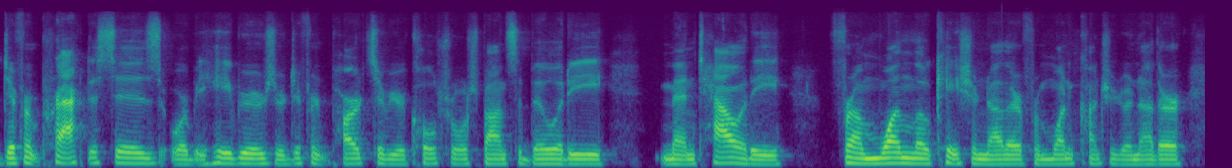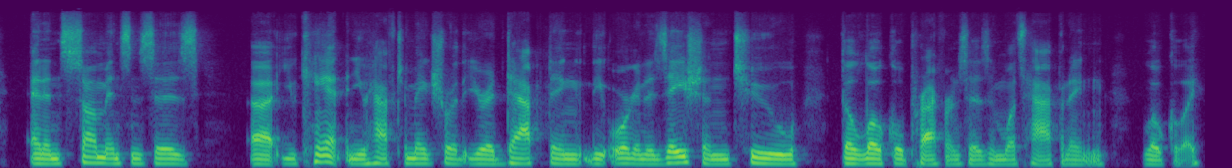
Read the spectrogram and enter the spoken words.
different practices or behaviors or different parts of your cultural responsibility mentality from one location to another, from one country to another. And in some instances, uh, you can't, and you have to make sure that you're adapting the organization to the local preferences and what's happening locally.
